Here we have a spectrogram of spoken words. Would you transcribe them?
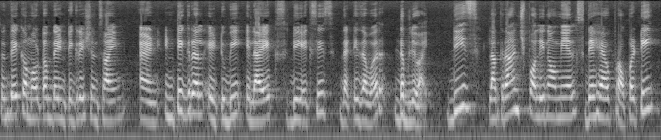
So, they come out of the integration sign and integral a to b L i x dx is that is our w i. These Lagrange polynomials they have property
